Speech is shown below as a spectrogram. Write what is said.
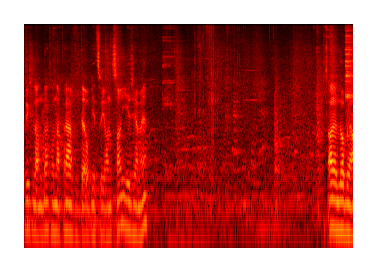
Wygląda to naprawdę obiecująco i jedziemy. Ale dobra.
